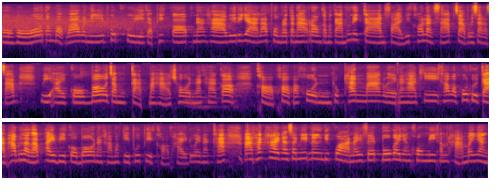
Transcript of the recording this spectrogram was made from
โอ้โห ต้องบอกว่าวันนี้พูดคุยกับพี่ก๊อฟนะคะ วิริยาลาภพรมรัตนะรองกรรมการผู้ในการฝ่ายวิเคราะห์หลักทรัพย์จากบริษัทหลักทรัพย์ VI Global จำกัดมหาชนนะคะ ก็ขอขอบพระคุณทุกท่านมากเลยนะคะ ที่เข้ามาพูดคุยกันอาบริษัทหลักทรัพย์ IV Global นะคะ เมื่อกี้พูดผิดขออภัยด้วยนะคะอะทักทายกันสักนิดนึงดีกว่าใน Facebook ยังคงมีคำถามมาอย่าง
